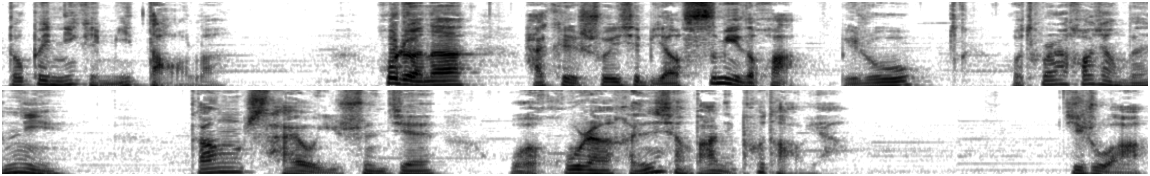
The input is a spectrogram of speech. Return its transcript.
都被你给迷倒了。或者呢，还可以说一些比较私密的话，比如“我突然好想吻你”，“刚才有一瞬间，我忽然很想把你扑倒呀。”记住啊，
